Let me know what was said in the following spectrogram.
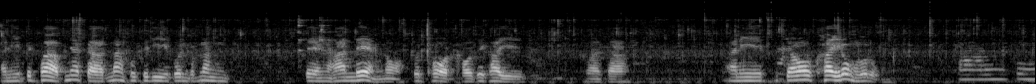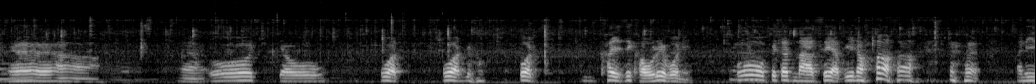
อันนี้เป็นภาพบรรยากาศนั่งพุทธดีเพิ่นกำลังแต่งอาหารแดงเนาะเพิ่นทอดข้าวใส่ไข่ว่าซะอันนี้เจ้าไข่ลงบ่ลูกปลาลงกุ้งเอออ่าอ่าโอ้เจ้าปวดปวดปวดไข่ใส่เขาเลยบ่นี่ โอ้เป็นตัดหนาแซ่บพี่เนาะอันนี้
